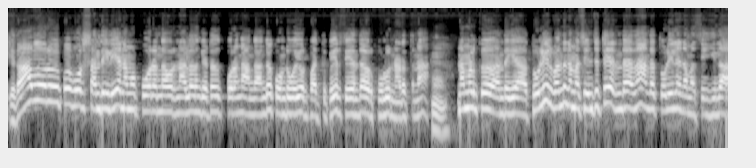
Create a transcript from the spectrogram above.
ஏதாவது ஒரு இப்போ ஒரு சந்தையிலேயே நம்ம போறோங்க ஒரு நல்லதும் கெட்டதுக்கு போறோங்க அங்கங்க கொண்டு போய் ஒரு பத்து பேர் சேர்ந்தா ஒரு குழு நடத்தினா நம்மளுக்கு அந்த ஏ- தொழில் வந்து நம்ம செஞ்சுட்டே இருந்தாதான் அந்த தொழிலை நம்ம செய்யலாம்.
